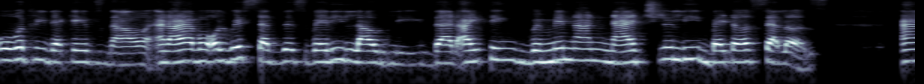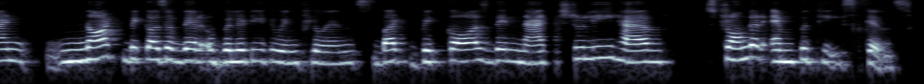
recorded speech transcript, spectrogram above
over three decades now and i have always said this very loudly that i think women are naturally better sellers and not because of their ability to influence, but because they naturally have stronger empathy skills.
